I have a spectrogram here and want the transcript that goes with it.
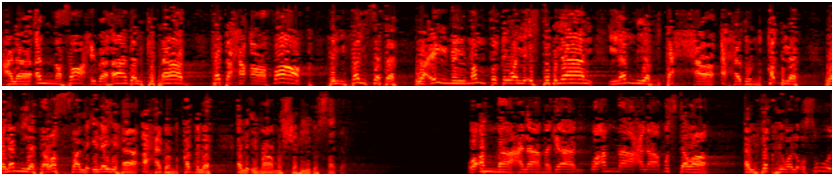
على أن صاحب هذا الكتاب فتح آفاق في الفلسفة وعلم المنطق والاستدلال لم يفتحها أحد قبله ولم يتوصل إليها أحد قبله الإمام الشهيد الصدر. وأما على مجال وأما على مستوى الفقه والأصول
